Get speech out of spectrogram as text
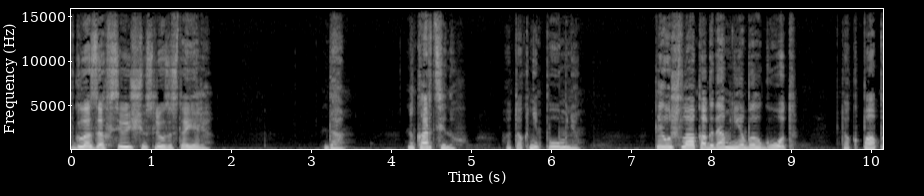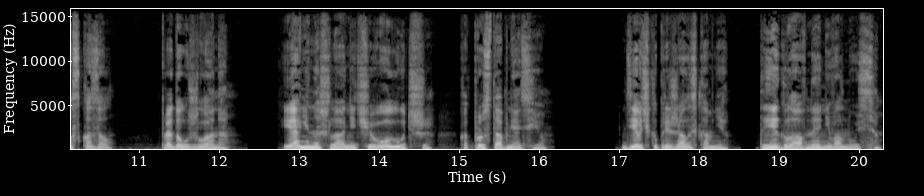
в глазах все еще слезы стояли. Да, на картинах, а так не помню. Ты ушла, когда мне был год, так папа сказал, продолжила она. Я не нашла ничего лучше, как просто обнять ее. Девочка прижалась ко мне. Ты, главное, не волнуйся.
